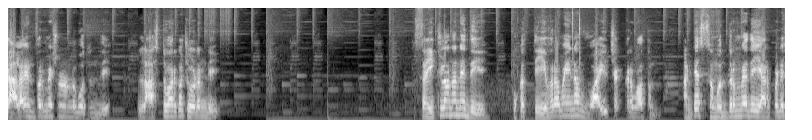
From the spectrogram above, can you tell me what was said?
చాలా ఇన్ఫర్మేషన్ ఉండబోతుంది. లాస్ట్ వరకు చూడండి. సైక్లోన్ అనేది ఒక తీవ్రమైన వాయు చక్రవాతం అంటే సముద్రం మీద ఏర్పడే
